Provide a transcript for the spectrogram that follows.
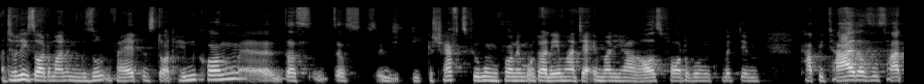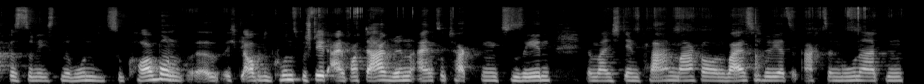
Natürlich sollte man im gesunden Verhältnis dorthin kommen. Äh, das, das, die Geschäftsführung von dem Unternehmen hat ja immer die Herausforderung, mit dem Kapital, das es hat, bis zur nächsten Runde zu kommen. Und äh, ich glaube, die Kunst besteht einfach darin, einzutakten, zu sehen, wenn man nicht den Plan mache und weiß, ich will jetzt in 18 Monaten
